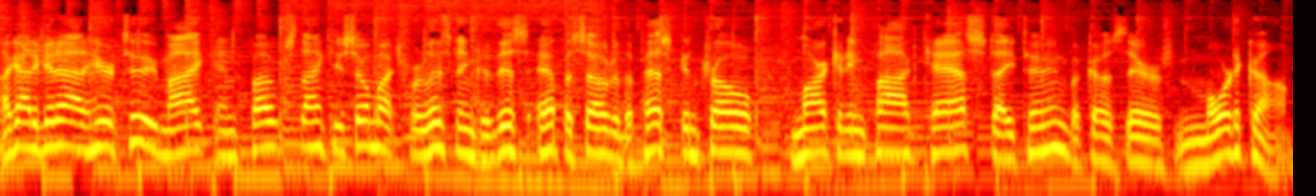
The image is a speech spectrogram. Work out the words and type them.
I got to get out of here too, Mike. And folks, thank you so much for listening to this episode of the Pest Control Marketing Podcast. Stay tuned because there's more to come.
